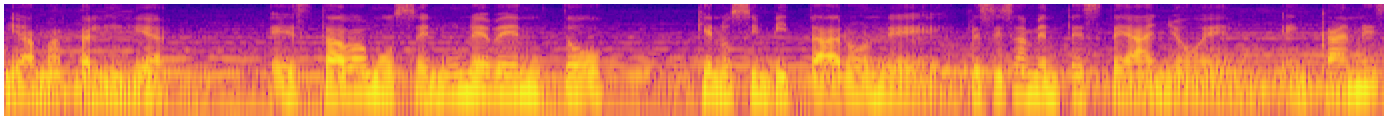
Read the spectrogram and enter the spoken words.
y a Marta Lilia. Estábamos en un evento que nos invitaron eh, precisamente este año en, en, Cannes.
